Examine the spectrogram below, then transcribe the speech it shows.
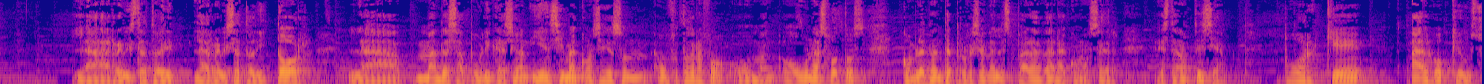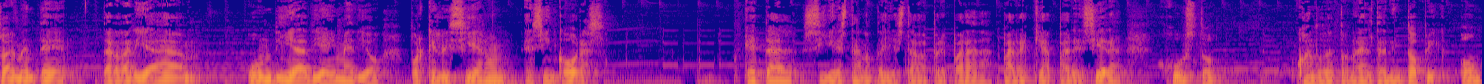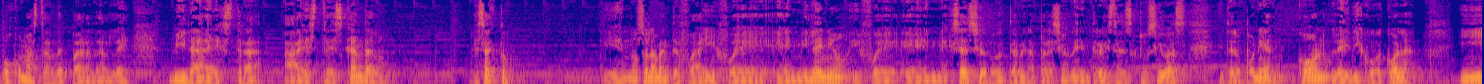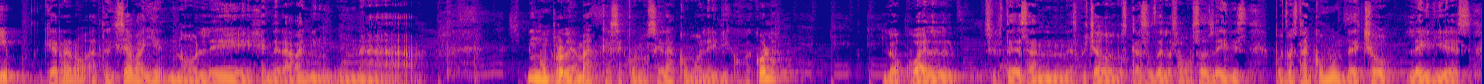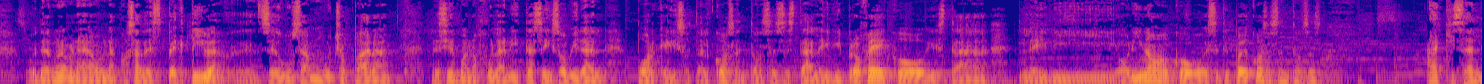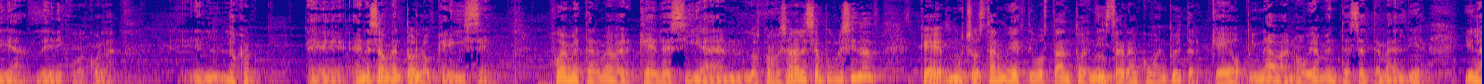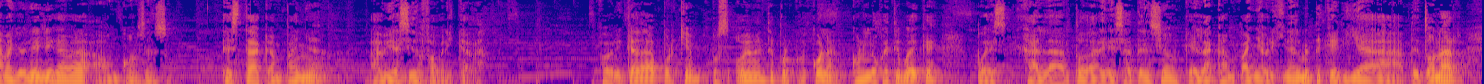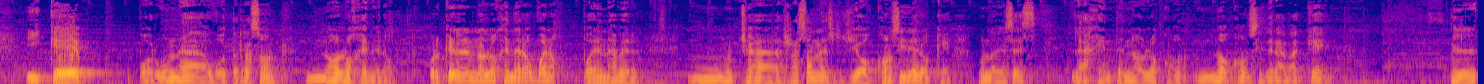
la revista la revista tu editor, la mandas a publicación y encima consigues un, fotógrafo o, unas fotos completamente profesionales para dar a conocer esta noticia. Porque algo que usualmente tardaría un día, día y medio, ¿por qué lo hicieron en cinco horas? ¿Qué tal si esta nota ya estaba preparada para que apareciera justo cuando detonar el trending topic o un poco más tarde para darle vida extra a este escándalo. Exacto. Y no solamente fue ahí, fue en Milenio y fue en Excelsior, donde también aparecieron en entrevistas exclusivas y te lo ponían con Lady Coca-Cola. Y qué raro, a Trixia Valle no le generaba ninguna ningún problema que se conociera como Lady Coca-Cola lo cual, si ustedes han escuchado los casos de las famosas ladies, pues no es tan común. De hecho, lady es de alguna manera una cosa despectiva. Eh, se usa mucho para decir, bueno, fulanita se hizo viral porque hizo tal cosa. Entonces está Lady Profeco y está Lady Orinoco o ese tipo de cosas. Entonces, aquí salía Lady Coca-Cola. Lo que, eh, en ese momento lo que hice fue meterme a ver qué decían los profesionales en publicidad, que muchos están muy activos tanto en Instagram como en Twitter, qué opinaban, obviamente es el tema del día, y la mayoría llegaba a un consenso. Esta campaña había sido fabricada. ¿Fabricada por quién? Pues obviamente por Coca-Cola. ¿Con el objetivo de qué? Pues jalar toda esa atención que la campaña originalmente quería detonar y que por una u otra razón no lo generó. ¿Por qué no lo generó? Bueno, pueden haber muchas razones. Yo considero que uno de esos es la gente no lo no consideraba que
